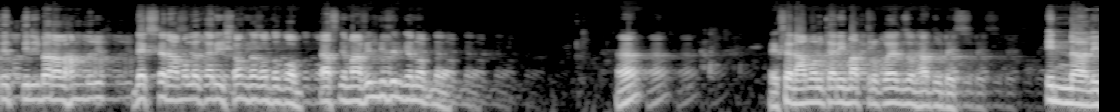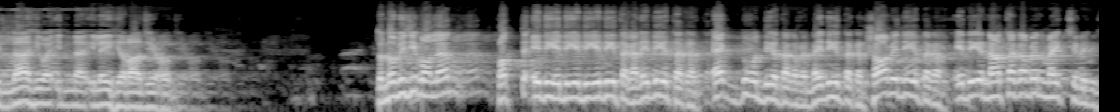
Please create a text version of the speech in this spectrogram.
তেত্রিশ বার আলহামদুলিল্লাহ। দেখছেন আমলকারীর সংখ্যা কত কম? আজকে মাহফিল দিচ্ছেন কেন আপনারা? হ্যাঁ? দেখছেন আমলকারী মাত্র কয়েকজন হাত উঠেছে ইন্না লিল্লাহি ওয়া ইন্না ইলাইহি রাজিউন। তো নবীজি বলেন, প্রত্যেক এদিকে এদিকে এদিকে এদিকে তাকান এদিকে তাকান, একদম ওর দিকে তাকাবেন না, এদিকে তাকান, সব এদিকে তাকান, এদিকে না তাকাবেন, মাইক ছেড়ে দিব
